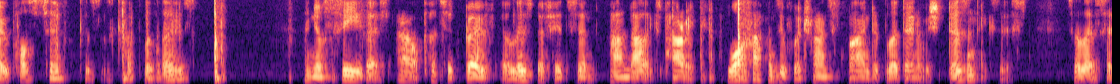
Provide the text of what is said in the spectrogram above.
O positive, because there's a couple of those. and you'll see that it's outputted both Elizabeth Hidson and Alex Parry. What happens if we're trying to find a blood donor which doesn't exist? So let's say,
